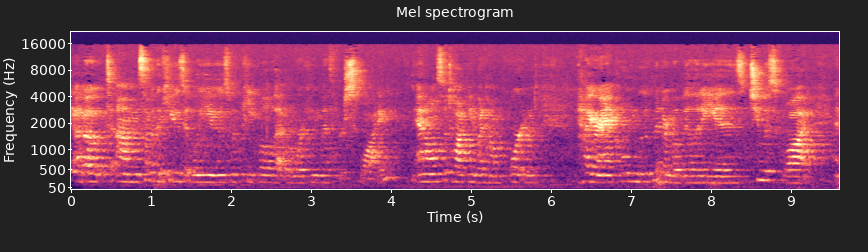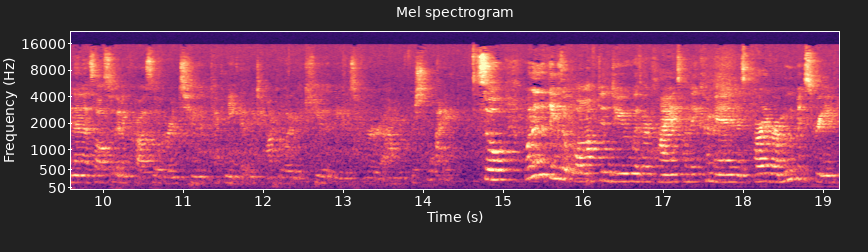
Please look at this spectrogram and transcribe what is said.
about um, some of the cues that we'll use with people that we're working with for squatting, and also talking about how important how your ankle movement or mobility is to a squat, and then that's also going to cross over into the technique that we talk about, or the cue that we use for, um, for squatting. So one of the things that we'll often do with our clients when they come in as part of our movement screen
